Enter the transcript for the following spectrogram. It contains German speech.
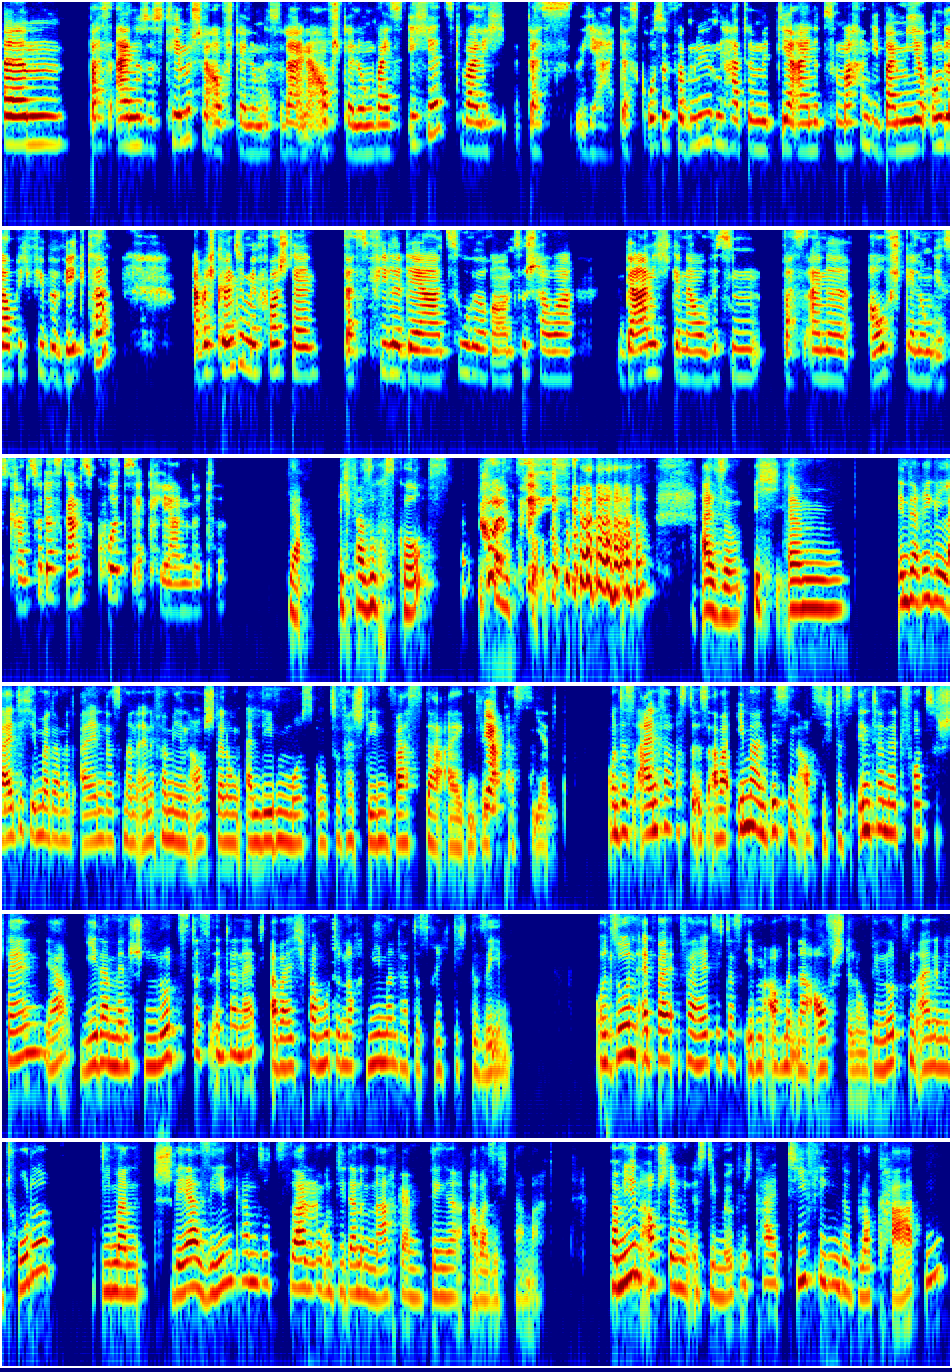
ähm, was eine systemische Aufstellung ist oder eine Aufstellung, weiß ich jetzt, weil ich das, ja, das große Vergnügen hatte, mit dir eine zu machen, die bei mir unglaublich viel bewegt hat. Aber ich könnte mir vorstellen, dass viele der Zuhörer und Zuschauer gar nicht genau wissen, was eine Aufstellung ist. Kannst du das ganz kurz erklären, bitte? Ja, ich versuche es kurz. Cool. kurz. also, ich ähm, in der Regel leite ich immer damit ein, dass man eine Familienaufstellung erleben muss, um zu verstehen, was da eigentlich ja. passiert. Und das Einfachste ist aber immer ein bisschen auch, sich das Internet vorzustellen. Ja, jeder Mensch nutzt das Internet, aber ich vermute noch, niemand hat es richtig gesehen. Und so in etwa verhält sich das eben auch mit einer Aufstellung. Wir nutzen eine Methode, die man schwer sehen kann sozusagen mhm. und die dann im Nachgang Dinge aber sichtbar macht. Familienaufstellung ist die Möglichkeit, tiefliegende Blockaden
